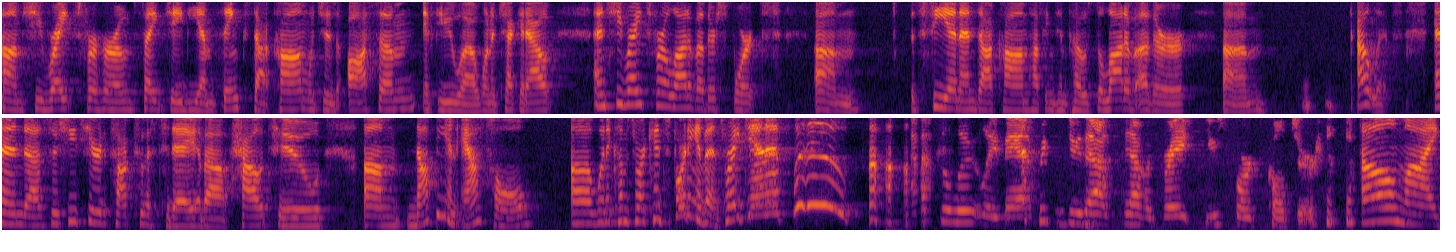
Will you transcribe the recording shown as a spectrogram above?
Um, she writes for her own site, jbmthinks.com, which is awesome if you uh, want to check it out. And she writes for a lot of other sports, um, CNN.com, Huffington Post, a lot of other um, outlets. And uh, so she's here to talk to us today about how to um, not be an asshole uh, when it comes to our kids' sporting events, right, Janis? Woohoo! Absolutely, man. If we could do that, we'd have a great youth sports culture. oh my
